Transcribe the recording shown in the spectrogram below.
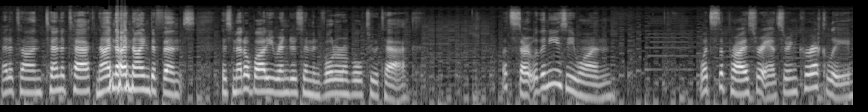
Mettaton, 10 attack, 999 defense. His metal body renders him invulnerable to attack. Let's start with an easy one. What's the prize for answering correctly?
